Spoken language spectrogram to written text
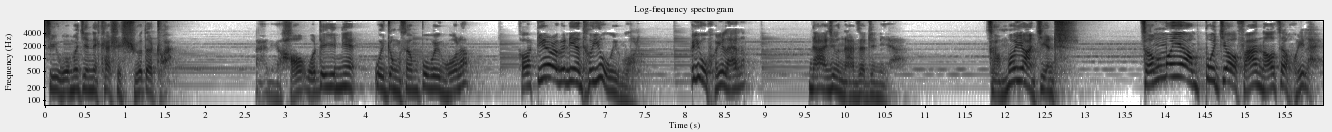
所以我们今天开始学的转，哎，你看好，我这一念为众生不为我了，好，第二个念头又为我了，又回来了，难就难在这里啊！怎么样坚持？怎么样不叫烦恼再回来？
